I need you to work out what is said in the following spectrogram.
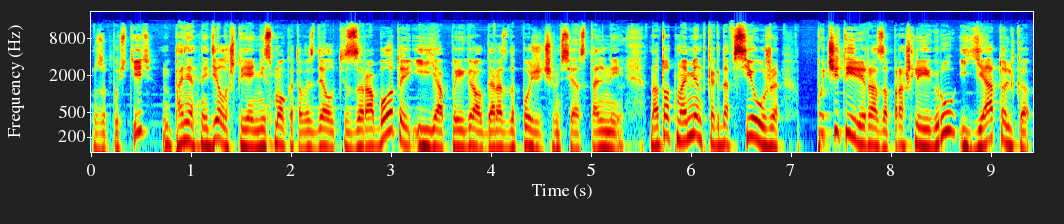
запустить. Ну, понятное дело, что я не смог этого сделать из-за работы, и я поиграл гораздо позже, чем все остальные. На тот момент, когда все уже по четыре раза прошли игру, я только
